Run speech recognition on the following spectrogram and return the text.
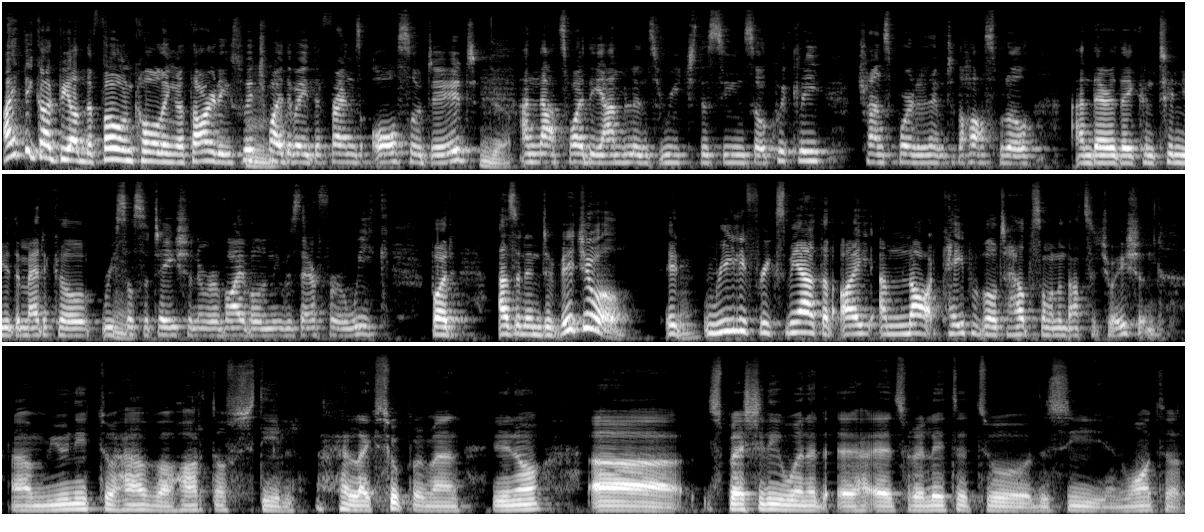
I think I'd be on the phone calling authorities, which, mm. by the way, the friends also did. Yeah. And that's why the ambulance reached the scene so quickly, transported him to the hospital, and there they continued the medical resuscitation mm. and revival, and he was there for a week. But as an individual, it mm. really freaks me out that I am not capable to help someone in that situation. Um, you need to have a heart of steel, like Superman, you know, uh, especially when it, uh, it's related to the sea and water.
